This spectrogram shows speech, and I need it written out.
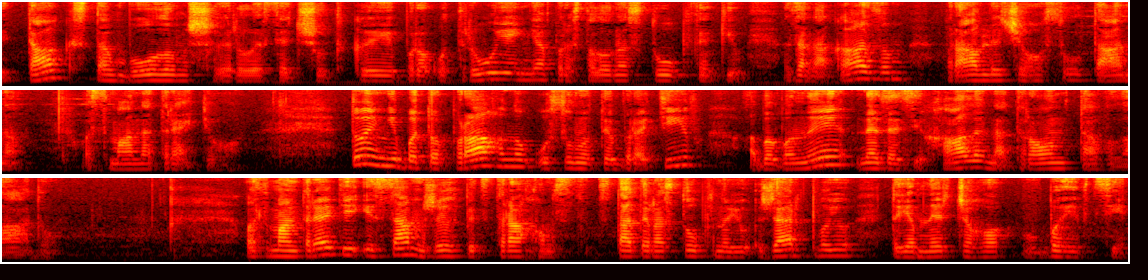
Відтак Стамбулом ширилися чутки про отруєння престолонаступників за наказом правлячого султана Османа III. Той нібито прагнув усунути братів, аби вони не зазіхали на трон та владу. Осман III і сам жив під страхом стати наступною жертвою таємничого вбивці,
